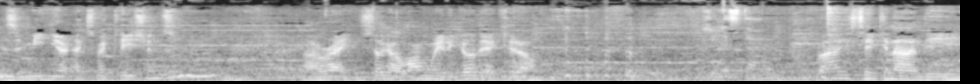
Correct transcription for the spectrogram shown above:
Is it meeting your expectations? Mm-hmm. All right, you still got a long way to go there, kiddo. She just started. Ronnie's taking on the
